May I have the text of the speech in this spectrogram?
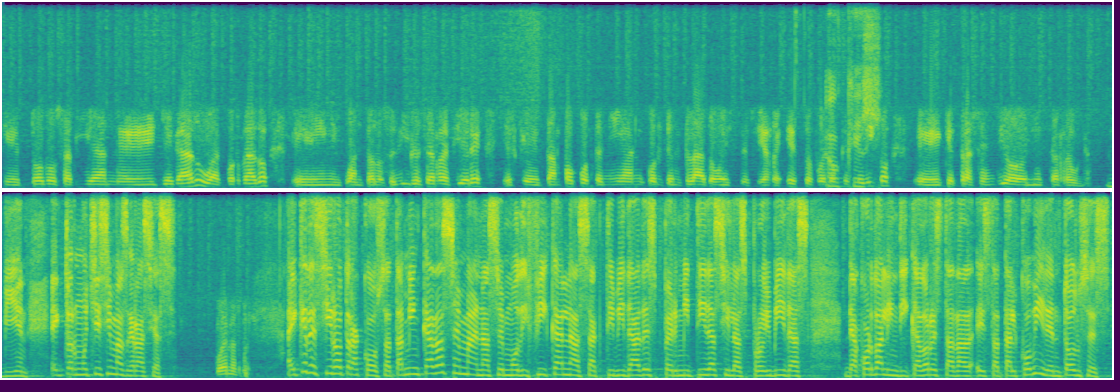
que todos habían eh, llegado o acordado en cuanto a los ediles se refiere es que tampoco tenían contemplado este cierre. Esto fue lo que se dijo eh, que trascendió en esta reunión. Bien, Héctor, muchísimas gracias. Buenas hay que decir otra cosa, también cada semana se modifican las actividades permitidas y las prohibidas de acuerdo al indicador estatal COVID. Entonces,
